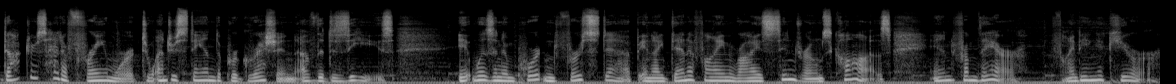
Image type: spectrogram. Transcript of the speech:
doctors had a framework to understand the progression of the disease. It was an important first step in identifying Reye's syndrome's cause, and from there, finding a cure.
